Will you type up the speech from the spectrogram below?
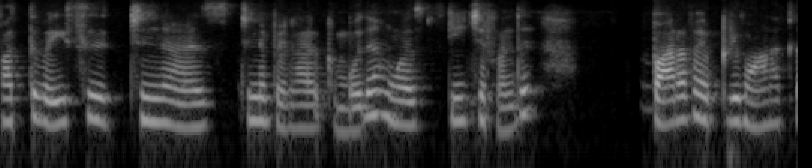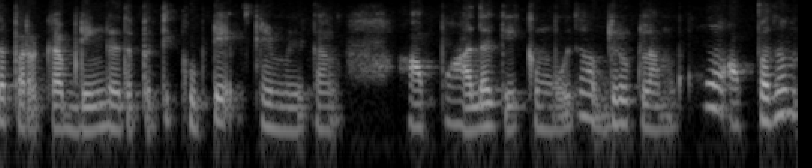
பத்து வயசு சின்ன சின்ன பிள்ளையாக இருக்கும்போது அவங்க டீச்சர் வந்து பறவை எப்படி வானத்தில் பறக்க அப்படிங்கிறத பற்றி கூப்பிட்டு எக்ஸ்பிளைன் பண்ணியிருக்காங்க அப்போ அதை கேட்கும்போது அப்துல் கலாமுக்கும் அப்போ தான்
